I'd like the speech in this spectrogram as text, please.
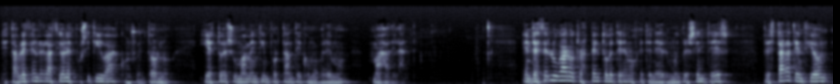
establecen relaciones positivas con su entorno y esto es sumamente importante como veremos más adelante. En tercer lugar, otro aspecto que tenemos que tener muy presente es prestar atención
